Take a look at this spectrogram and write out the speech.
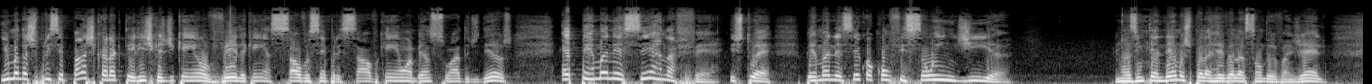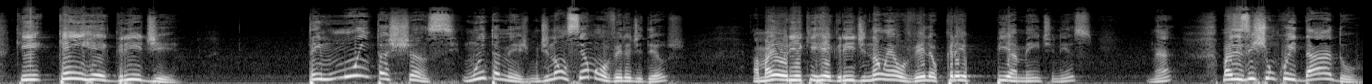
e uma das principais características de quem é ovelha, quem é salvo, sempre salvo, quem é um abençoado de Deus, é permanecer na fé, isto é, permanecer com a confissão em dia. Nós entendemos pela revelação do Evangelho que quem regride tem muita chance, muita mesmo, de não ser uma ovelha de Deus. A maioria que regride não é ovelha, eu creio piamente nisso, né? Mas existe um cuidado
